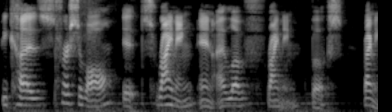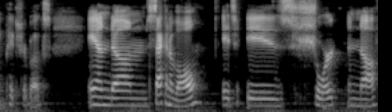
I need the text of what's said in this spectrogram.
because, first of all, it's rhyming, and I love rhyming books, rhyming picture books. And um, second of all, it is short enough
